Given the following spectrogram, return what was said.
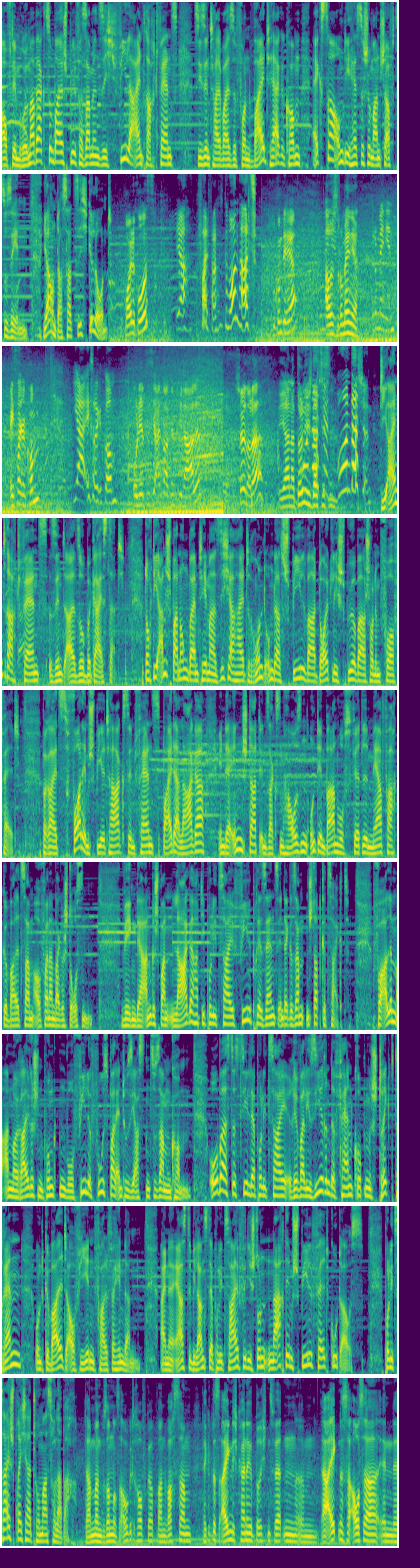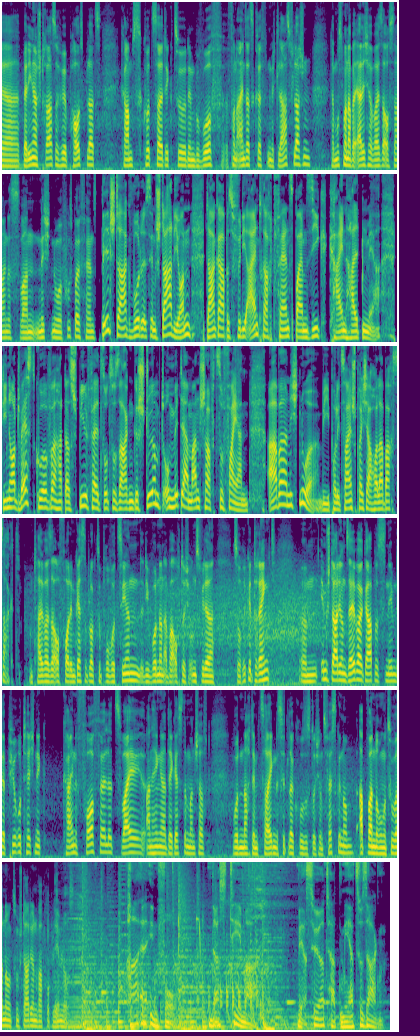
Auf dem Römerberg zum Beispiel versammeln sich viele Eintracht-Fans. Sie sind teilweise von weit her gekommen, extra um die hessische Mannschaft zu sehen. Ja, und das hat sich gelohnt. Freude groß? Ja, weil Frankfurt gewonnen hat. Wo kommt ihr her? Rumänien. Aus Rumänien. Rumänien. Extra gekommen? Ja, extra gekommen. Und jetzt ist ihr Eintracht im Finale. Schön, oder? Ja, natürlich. Das ist wunderschön. Die Eintracht-Fans sind also begeistert. Doch die Anspannung beim Thema Sicherheit rund um das Spiel war deutlich spürbar schon im Vorfeld. Bereits vor dem Spieltag sind Fans beider Lager in der Innenstadt in Sachsenhausen und dem Bahnhofsviertel mehrfach gewaltsam aufeinander gestoßen. Wegen der angespannten Lage hat die Polizei viel Präsenz in der gesamten Stadt gezeigt. Vor allem an neuralgischen Punkten, wo viele Fußballenthusiasten zusammenkommen. Oberstes Ziel der Polizei, rivalisierende Fangruppen strikt trennen und Gewalt auf jeden Fall verhindern. Eine erste Bilanz der Polizei für die Stunden nach dem Spiel fällt gut aus. Polizeisprecher Thomas Hollerbach. Da haben wir ein besonderes Auge drauf gehabt, waren wachsam. Da gibt es eigentlich keine berichtenswerten ähm, Ereignisse, außer in der Berliner Straße, Höhe Paulsplatz, kam es kurzzeitig zu dem Bewurf von Einsatzkräften mit Glasflaschen. Da muss man aber ehrlicherweise auch sagen, das waren nicht nur Fußballfans. Bildstark wurde es im Stadion. Da gab es für die Eintracht-Fans beim Sieg kein Halten mehr. Die Nordwestkurve hat das Spielfeld sozusagen gestürmt, um mit der Mannschaft zu feiern. Aber nicht nur, wie Polizeisprecher Hollerbach sagt. Und teilweise auch vor dem Gästeblock zu provozieren. Die wurden dann aber auch durch uns wieder zurückgedrängt. Ähm, Im Stadion selber gab es neben der Pyrotechnik keine Vorfälle. Zwei Anhänger der Gästemannschaft wurden nach dem Zeigen des Hitlergrußes durch uns festgenommen. Abwanderung und Zuwanderung zum Stadion war problemlos. HR Info. Das Thema. Wer es hört, hat mehr zu sagen.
